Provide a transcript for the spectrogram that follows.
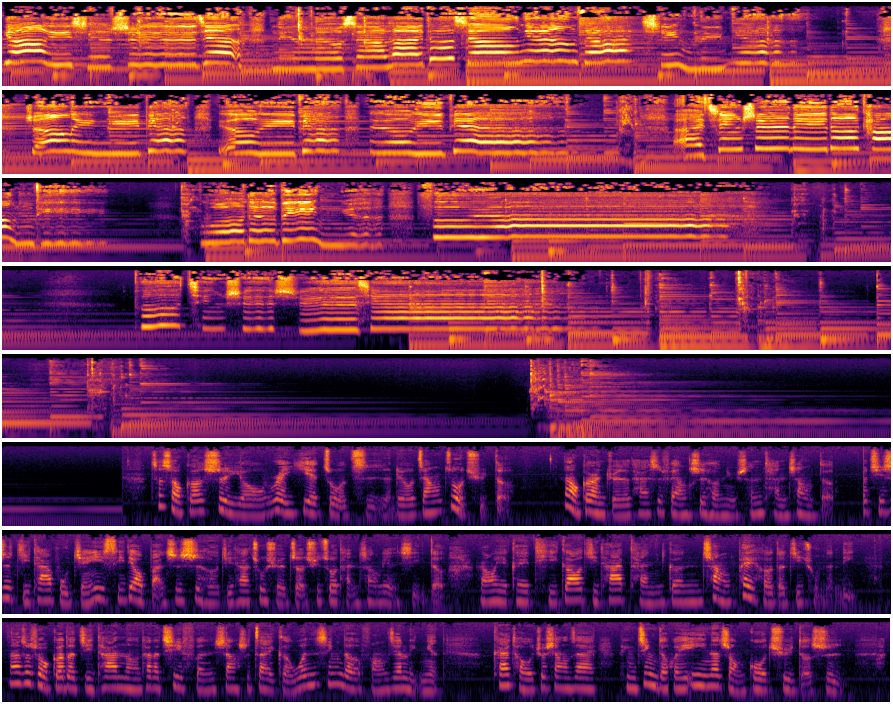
要一些时间，你留下来的想念在心里面，整理一遍又一遍又一遍。爱情是歌是由瑞叶作词，刘江作曲的。那我个人觉得它是非常适合女生弹唱的，尤其是吉他谱简易 C 调版是适合吉他初学者去做弹唱练习的，然后也可以提高吉他弹跟唱配合的基础能力。那这首歌的吉他呢，它的气氛像是在一个温馨的房间里面，开头就像在平静的回忆那种过去的事，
